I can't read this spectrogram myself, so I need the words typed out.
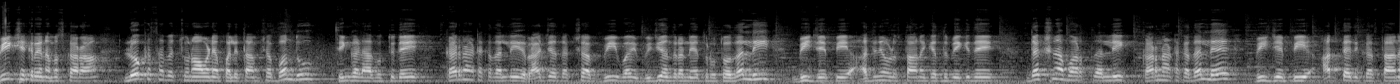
ವೀಕ್ಷಕರೇ, ನಮಸ್ಕಾರ. ಲೋಕಸಭೆ ಚುನಾವಣೆ ಫಲಿತಾಂಶ ಬಂದು ತಿಂಗಳಾಗುತ್ತಿದೆ. ಕರ್ನಾಟಕದಲ್ಲಿ ರಾಜ್ಯಾಧ್ಯಕ್ಷ ಬಿ ವೈ ವಿಜೇಂದ್ರ ನೇತೃತ್ವದಲ್ಲಿ ಬಿಜೆಪಿ ಹದಿನೇಳು ಸ್ಥಾನ ಗೆದ್ದು ಬೀಗಿದೆ. ದಕ್ಷಿಣ ಭಾರತದಲ್ಲಿ ಕರ್ನಾಟಕದಲ್ಲೇ ಬಿಜೆಪಿ ಅತ್ಯಧಿಕ ಸ್ಥಾನ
